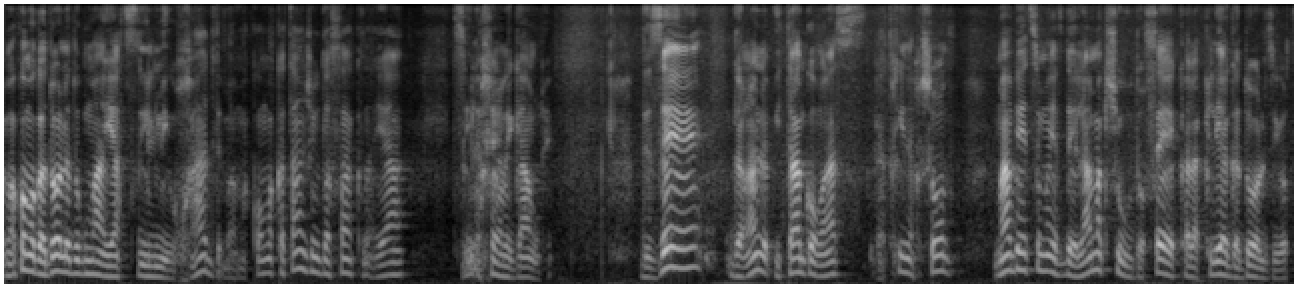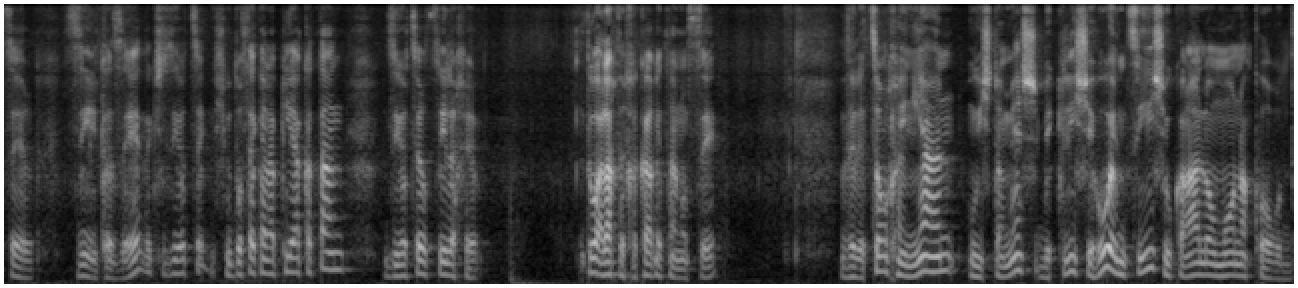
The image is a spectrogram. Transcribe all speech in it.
במקום הגדול לדוגמה היה צליל מיוחד, ובמקום הקטן שהוא דפק זה היה צליל אחר לגמרי. וזה גרם לפיתגורס להתחיל לחשוב מה בעצם ההבדל? למה כשהוא דופק על הכלי הגדול זה יוצר צליל כזה, וכשהוא דופק על הכלי הקטן זה יוצר צליל אחר. הוא הלך וחקר את הנושא, ולצורך העניין הוא השתמש בכלי שהוא המציא שהוא קרא לו מונקורד.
